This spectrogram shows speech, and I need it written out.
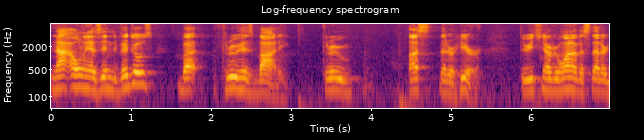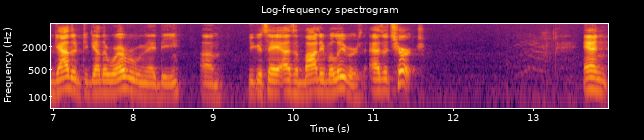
not only as individuals, but through his body, through us that are here, through each and every one of us that are gathered together wherever we may be. Um, you could say as a body of believers, as a church. And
